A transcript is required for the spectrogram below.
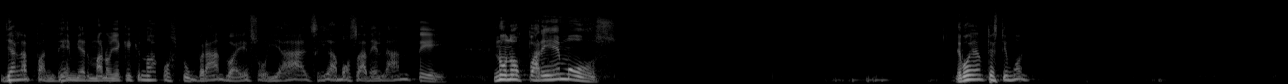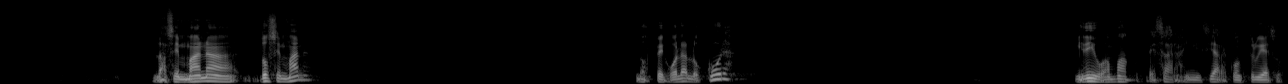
Ya la pandemia, hermano, ya que nos acostumbrando a eso, ya sigamos adelante. No nos paremos. Le voy a dar un testimonio. La semana, dos semanas, nos pegó la locura. Y digo, vamos a empezar a iniciar a construir eso.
